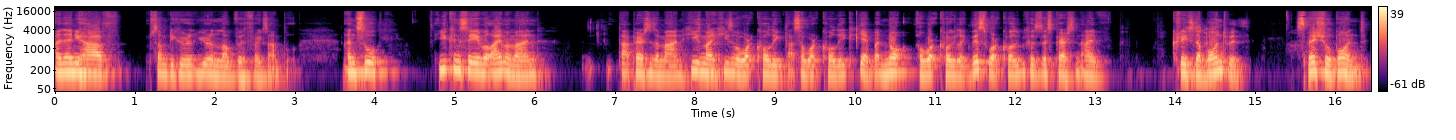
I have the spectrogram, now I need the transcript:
And then you have somebody who you're in love with, for example. And so you can say, well, I'm a man. That person's a man. He's my he's a work colleague. That's a work colleague. Yeah, but not a work colleague like this work colleague because this person I've created a bond with, special bond.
